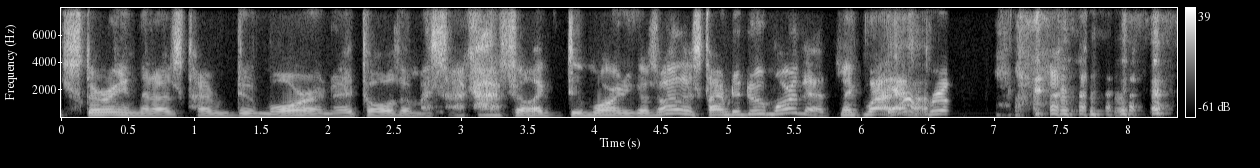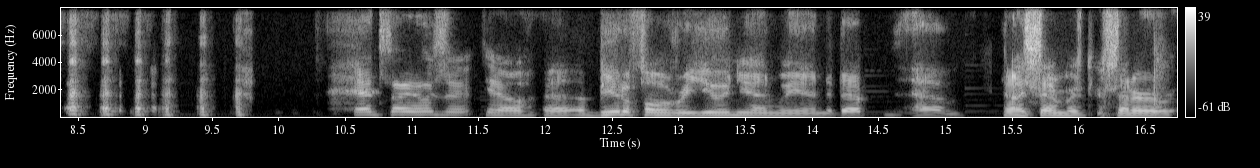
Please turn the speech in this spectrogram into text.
stirring that it was time to do more. And I told him, I said, I feel like do more. And he goes, Well, it's time to do more then. Like, wow, Yeah. that's brilliant. and so it was a you know a, beautiful reunion. We ended up, um, you know, I sent her, sent her,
